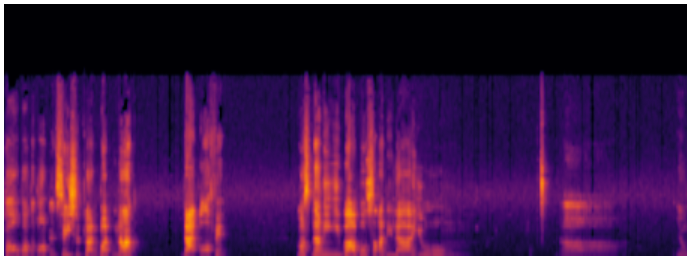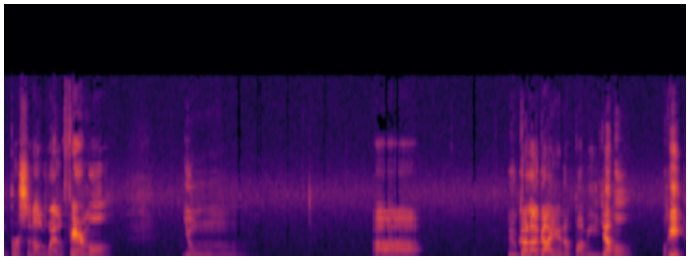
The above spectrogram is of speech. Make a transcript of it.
talk about the compensation plan, but not that often mas nangingibabaw sa kanila yung uh, yung personal welfare mo, yung uh, yung kalagayan ng pamilya mo. Okay.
